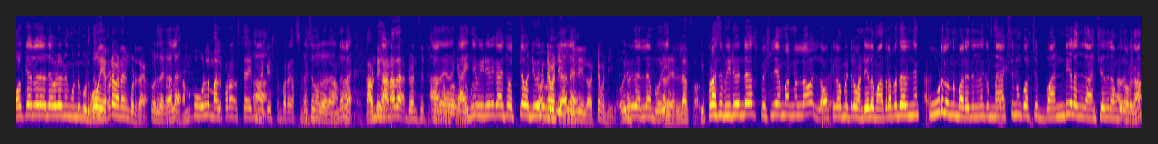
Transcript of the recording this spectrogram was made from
ഓൾ കേരള ലെവലിൽ എവിടെയും കൊണ്ടും ഓ കൊടുക്കും എവിടെ വേണമെങ്കിലും കൊടുത്തേക്കാം. കൊടുത്തേക്കാം അല്ലേ? നമുക്ക് കൂടുതൽ മലപ്പുറം സ്റ്റേറ്റിലൊക്കെ ഇഷ്ടംപോലെ കസ്റ്റമർ വരാറുണ്ട് അല്ലേ? കൗണ്ടി കാണാതെ അഡ്വാൻസ് അതെ അതെ. കഴിഞ്ഞ വീഡിയോയിൽ കാണിച്ച ഒറ്റ വണ്ടി പോലും ഒറ്റ വണ്ടി ഒരുവിധം എല്ലാം പോയി. ഇപ്രാവശ്യം വീഡിയോന്റെ സ്പെഷ്യലി ഞാൻ പറഞ്ഞല്ലോ ലോ കിലോമീറ്റർ വണ്ടികൾ മാത്രം. അപ്പോൾ എന്തായാലും ഞാൻ കൂടുതലൊന്നും പറയുന്നില്ല. നിങ്ങൾക്ക് മാക്സിമം കുറച്ച് വണ്ടികൾ അങ്ങ് കാണിച്ചു തന്നെ നമുക്ക് തുടങ്ങാം.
